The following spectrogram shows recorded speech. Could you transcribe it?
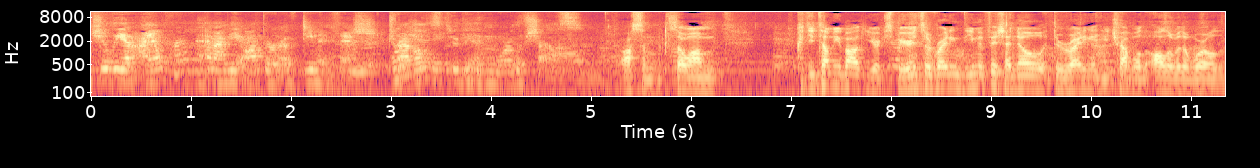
Juliet Eilperin, and I'm the author of Demon Fish Travels Through the Hidden World of Sharks. Awesome. So, um, could you tell me about your experience of writing Demon Fish? I know through writing it, you traveled all over the world.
